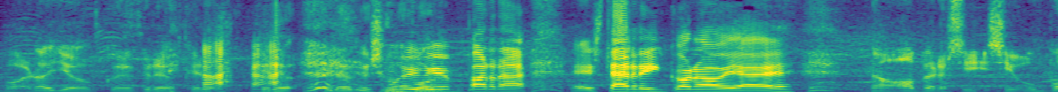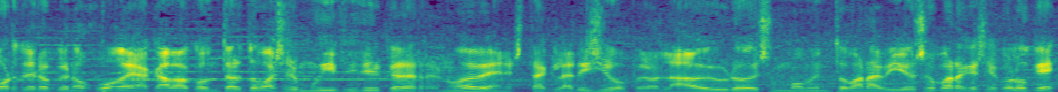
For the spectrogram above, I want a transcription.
Bueno, yo creo, creo, creo, creo, que es un Muy bien, Parra. Está rinconado ya, ¿eh? No, pero si, si un portero que no juega y acaba contrato va a ser muy difícil que le renueven, está clarísimo. Pero la Euro es un momento maravilloso para que se coloque.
